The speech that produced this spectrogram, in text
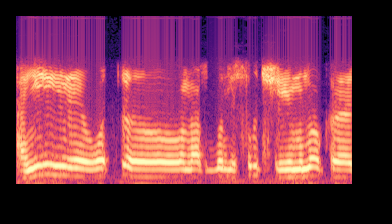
они вот э, у нас были случаи много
